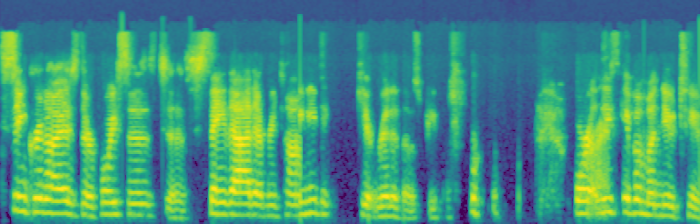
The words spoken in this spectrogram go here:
synchronized their voices to say that every time. We need to get rid of those people or at Right. least give them a new tune.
